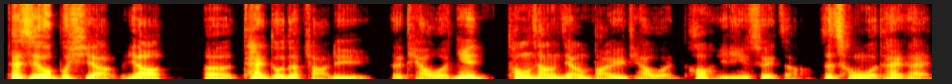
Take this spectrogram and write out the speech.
但是我不想要。呃，太多的法律的条文，因为通常讲法律条文，吼，一定睡着。这从我太太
